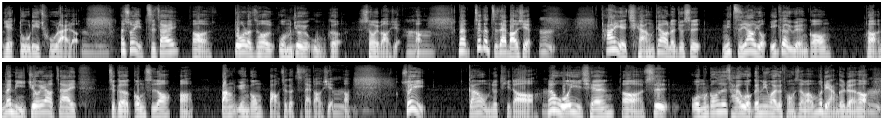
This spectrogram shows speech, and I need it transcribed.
也独立出来了，嗯，那所以职灾哦多了之后，我们就有五个。社会保险哦，那这个职灾保险，嗯，他也强调了，就是你只要有一个员工，哦，那你就要在这个公司哦，哦，帮员工保这个职灾保险哦。所以刚刚我们就提到哦，那我以前哦是。我们公司才我跟另外一个同事嘛，我们两个人哦。嗯、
